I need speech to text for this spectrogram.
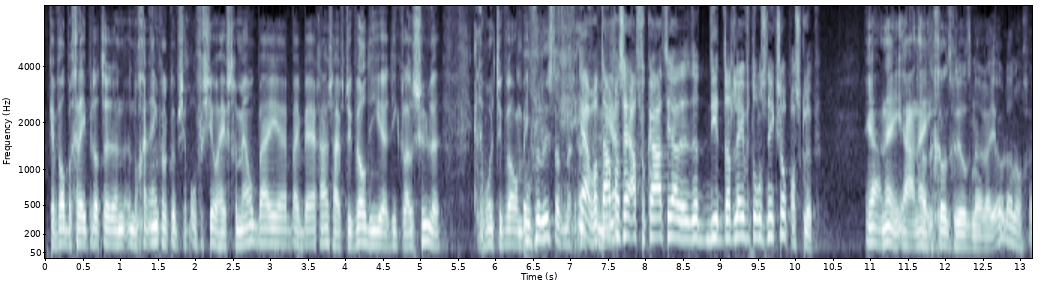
Ik heb wel begrepen dat er een, nog geen enkele club zich officieel heeft gemeld bij, eh, bij Berghuis. Hij heeft natuurlijk wel die, die clausule. En dat wordt natuurlijk wel een beetje... Hoeveel is dat met Ja, want daarvan zei advocaat... Ja, dat, die, dat levert ons niks op als club. Ja, nee, ja, nee. Gaat een groot gedeelte naar Rayola nog, hè?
